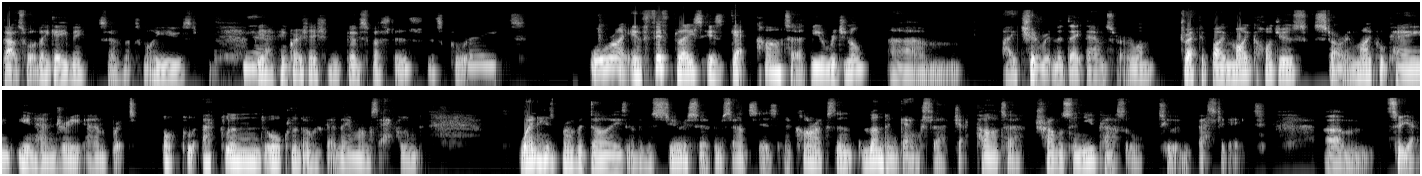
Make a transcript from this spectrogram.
that's what they gave me, so that's what I used. Yeah, yeah congratulations, Ghostbusters. That's great. All right, in fifth place is Get Carter, the original. Um, I should have written the date down for everyone. Directed by Mike Hodges, starring Michael Caine, Ian Hendry, and Britt Ekland. Auckland, I always get the name wrong, it's Ekland. When his brother dies under mysterious circumstances in a car accident, London gangster Jack Carter travels to Newcastle to investigate. Um, so yeah,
